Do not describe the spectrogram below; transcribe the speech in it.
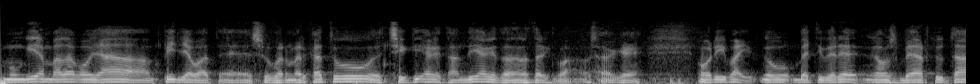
mungian badago ja pila bat e, supermerkatu, eh, txikiak eta handiak eta denatarik ba. Osea, que hori bai, gu beti bere gauz behartuta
